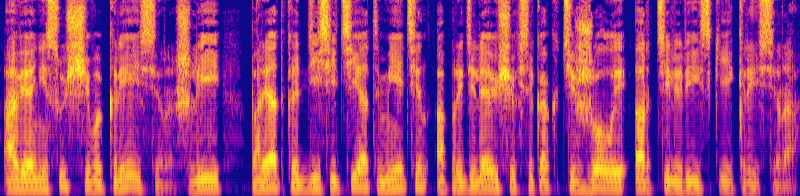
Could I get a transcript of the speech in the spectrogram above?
авианесущего крейсера, шли порядка десяти отметин, определяющихся как тяжелые артиллерийские крейсера.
